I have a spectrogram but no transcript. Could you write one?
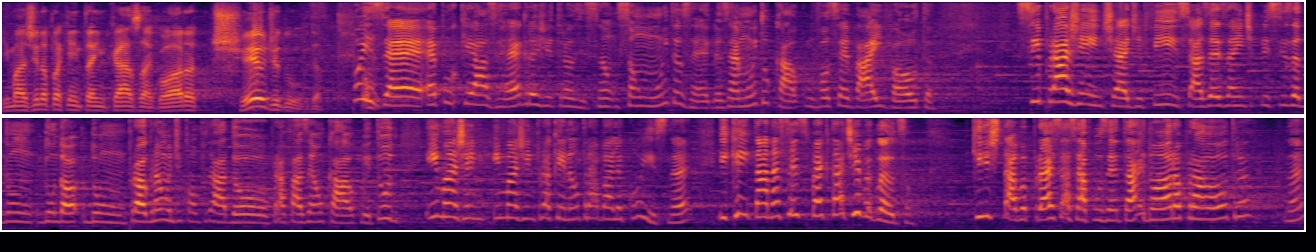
Imagina para quem está em casa agora, cheio de dúvida. Pois é, é porque as regras de transição são muitas regras, é muito cálculo, você vai e volta. Se para a gente é difícil, às vezes a gente precisa de um, de um, de um programa de computador para fazer um cálculo e tudo. Imagine, imagine para quem não trabalha com isso, né? E quem está nessa expectativa, Gleudson, que estava prestes a se aposentar e de uma hora para outra, né?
